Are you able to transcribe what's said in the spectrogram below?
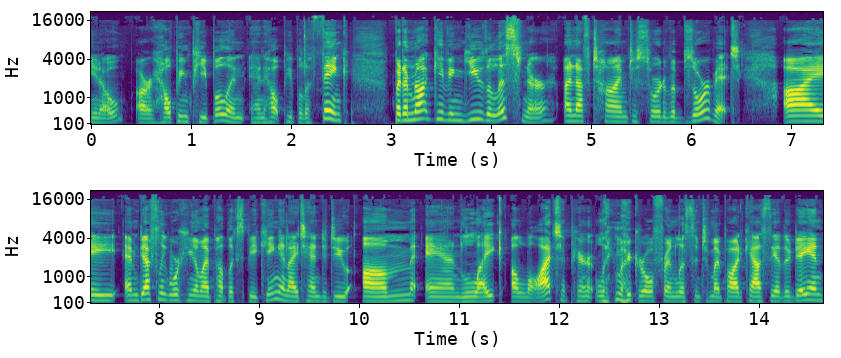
you know, are helping people and, and help people to think, but I'm not giving you, the listener, enough time to sort of absorb it. I am definitely working on my public speaking and I tend to do um and like a lot. Apparently, my girlfriend listened to my podcast the other day and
